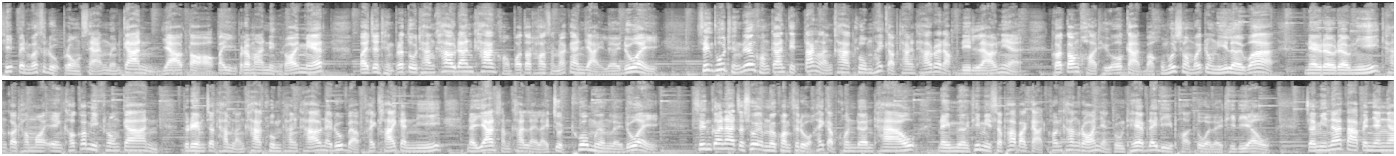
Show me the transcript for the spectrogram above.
ที่เป็นวัสดุโปร่งแสงเหมือนกัน ยาวต่อออกไปอีกประมาณ 100 เมตร ไปจนถึงประตูทางเข้าด้านข้างของปตทสำนักงานใหญ่เลยด้วย ซึ่งพูดถึงเรื่องของการติดตั้งหลังคาคลุมให้กับทางเท้าระดับดินแล้วเนี่ย ก็ต้องขอถือโอกาสบอกคุณผู้ชมไว้ตรงนี้เลยว่า ในเร็วๆนี้ทางกทมเองเขาก็มีโครงการ เตรียมจะทำหลังคาคลุมทางเท้าในรูปแบบคล้าย ๆ กันนี้ ในย่านสำคัญหลาย ๆ จุดทั่วเมืองเลยด้วย ซึ่งก็น่าจะช่วยอำนวยความสะดวกให้กับคนเดินเท้า ในเมืองที่มีสภาพอากาศค่อนข้างร้อนอย่างกรุงเทพได้ดีพอตัวเลยทีเดียว จะมีหน้าตาเป็นยังไง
